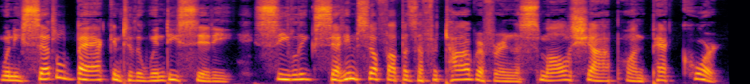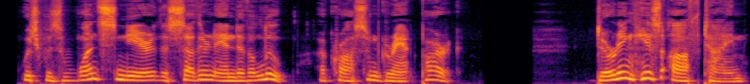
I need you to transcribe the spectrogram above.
When he settled back into the Windy City, Selig set himself up as a photographer in a small shop on Peck Court, which was once near the southern end of the loop, across from Grant Park. During his off time,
